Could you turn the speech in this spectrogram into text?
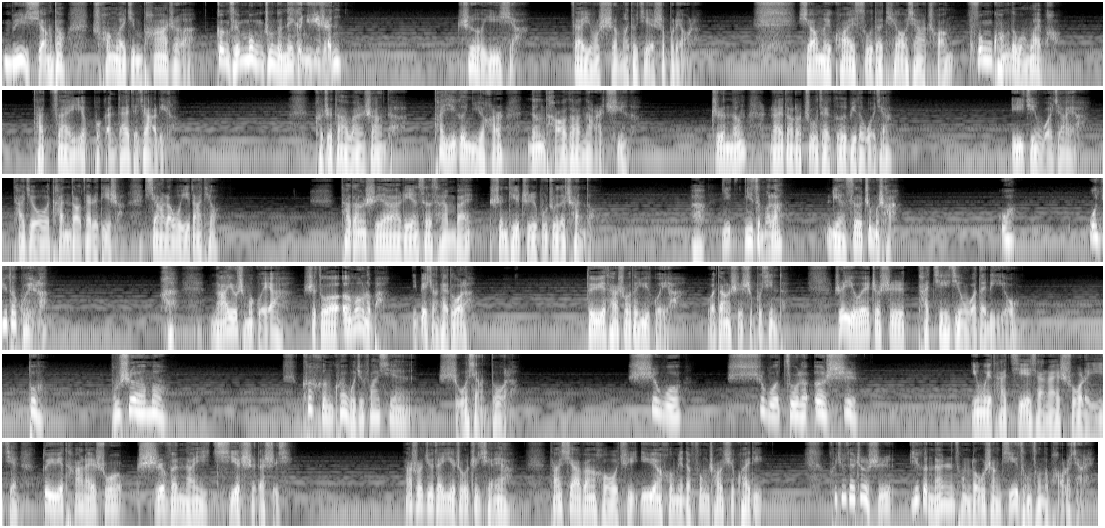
没想到窗外竟趴着刚才梦中的那个女人。这一下，再用什么都解释不了了。小美快速的跳下床，疯狂的往外跑，她再也不敢待在家里了。可这大晚上的，她一个女孩能逃到哪儿去呢？只能来到了住在隔壁的我家。一进我家呀。他就瘫倒在了地上，吓了我一大跳。他当时呀，脸色惨白，身体止不住的颤抖。啊，你你怎么了？脸色这么差？我，我遇到鬼了。哈，哪有什么鬼啊？是做噩梦了吧？你别想太多了。对于他说的遇鬼啊，我当时是不信的，只以为这是他接近我的理由。不，不是噩梦。可很快我就发现是我想多了，是我，是我做了恶事。因为他接下来说了一件对于他来说十分难以启齿的事情。他说，就在一周之前呀，他下班后去医院后面的蜂巢取快递，可就在这时，一个男人从楼上急匆匆地跑了下来。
